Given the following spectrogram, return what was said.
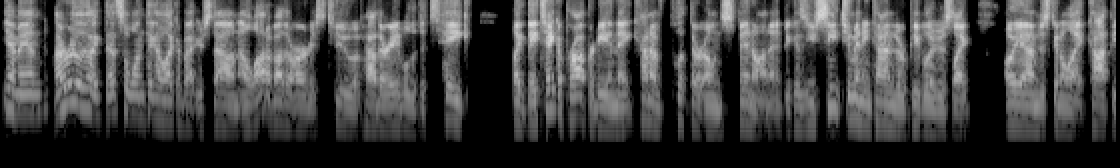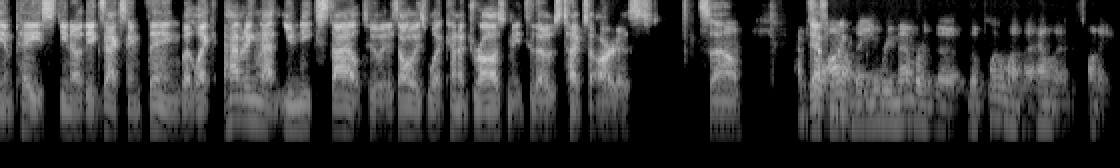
Yeah, man. I really like that's the one thing I like about your style, and a lot of other artists too, of how they're able to take like they take a property and they kind of put their own spin on it because you see too many times where people are just like, oh yeah, I'm just gonna like copy and paste, you know, the exact same thing. But like having that unique style to it is always what kind of draws me to those types of artists. So I'm so Definitely. honored that you remember the the plume on the helmet. It's funny.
